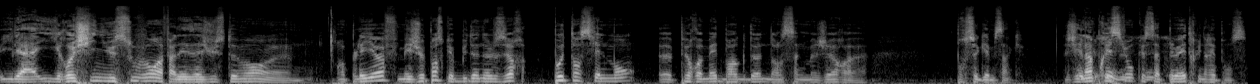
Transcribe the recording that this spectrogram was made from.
il a il rechigne souvent à faire des ajustements euh, en playoff, mais je pense que Budenholzer potentiellement euh, peut remettre Brogdon dans le 5 majeur pour ce game 5. J'ai l'impression que ça peut être une réponse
